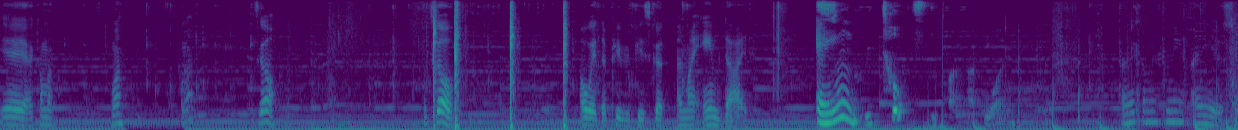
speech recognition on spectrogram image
Yeah, yeah, come on. Come on. Come on. Let's go. Let's go. Oh wait, the PvP is good. And my aim died. Angry Toasty 551. Are they coming for me? I need a see.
